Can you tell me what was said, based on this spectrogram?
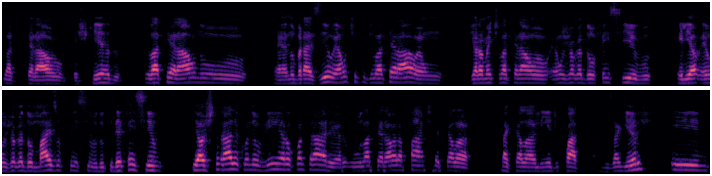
Lateral esquerdo. E o lateral no, é, no Brasil é um tipo de lateral, é um, Geralmente o lateral é um jogador ofensivo, ele é, é um jogador mais ofensivo do que defensivo. E a Austrália, quando eu vim, era o contrário. Era, o lateral era parte daquela, daquela linha de quatro de zagueiros e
